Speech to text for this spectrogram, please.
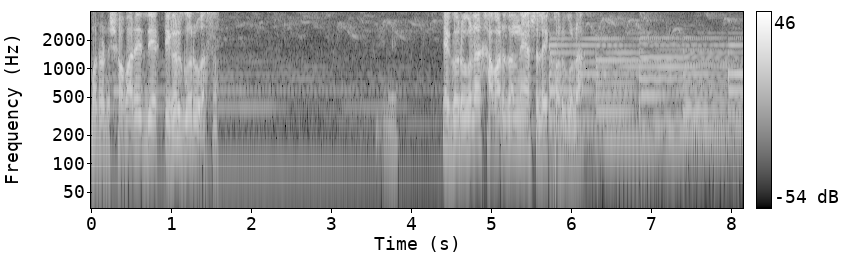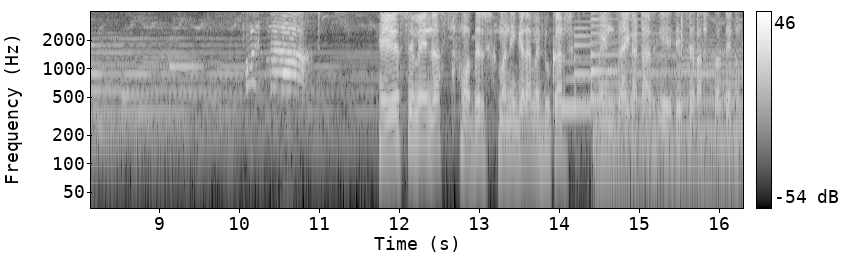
মোটামুটি সবারই দুই একটি করে গরু আছে। এই গরুগুলা খাবার জন্য আসলে খড়গুলা। এই হচ্ছে মেইন রাস্তা। আমাদের মানে গ্রামে ঢুকার মেইন জায়গাটা আর কি, এটা রাস্তা, দেখুন।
